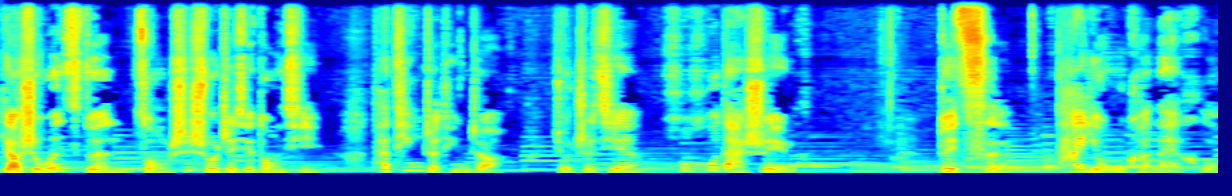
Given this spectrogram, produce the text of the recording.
要是温斯顿总是说这些东西，他听着听着就直接呼呼大睡了。对此，他也无可奈何，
